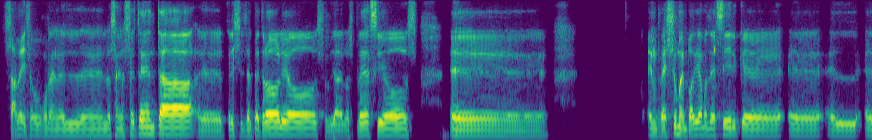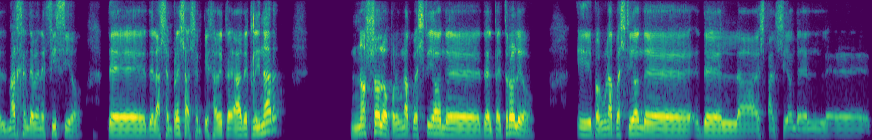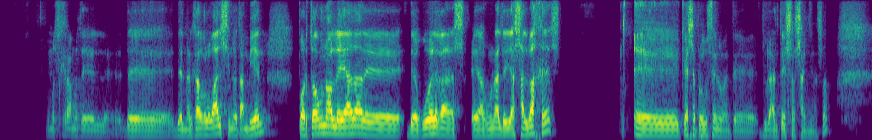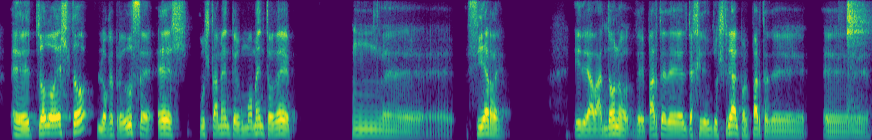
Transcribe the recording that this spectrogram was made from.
Sabéis lo que ocurre en, los años 70, eh, crisis del petróleo, subida de los precios. Eh, en resumen, podríamos decir que eh, el, margen de beneficio de, las empresas empieza a, declinar, no solo por una cuestión del petróleo y por una cuestión de, de la expansión del, como dijéramos, del, del, mercado global, sino también por toda una oleada de, huelgas, eh, algunas de ellas salvajes, eh, que se producen durante, esos años. Eh, todo esto lo que produce es justamente un momento de mm, cierre y de abandono de parte del tejido industrial por parte de eh,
